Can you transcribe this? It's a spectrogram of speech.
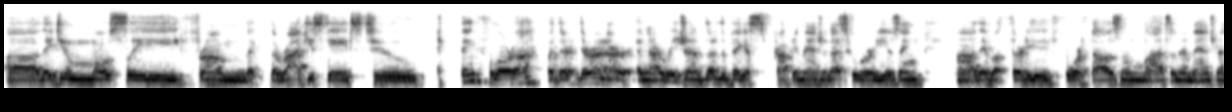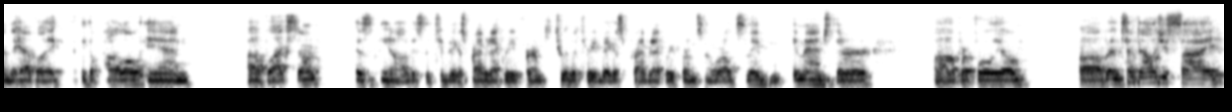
uh, they do mostly from the, the, Rocky states to I think Florida, but they're they're in our in our region. They're the biggest property manager. That's who we're using. Uh, they have about thirty four thousand lots under management. They have like I think Apollo and uh, Blackstone is you know obviously two biggest private equity firms, two of the three biggest private equity firms in the world. So they, they manage their uh, portfolio. Uh, but in technology side,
